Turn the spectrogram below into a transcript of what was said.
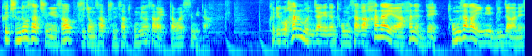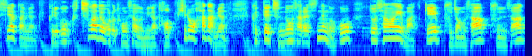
그 준동사 중에서 부정사, 분사, 동명사가 있다고 했습니다. 그리고 한 문장에는 동사가 하나여야 하는데 동사가 이미 문장 안에 쓰였다면 그리고 그 추가적으로 동사 의미가 더 필요하다면 그때 준동사를 쓰는 거고 또 상황에 맞게 부정사, 분사,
